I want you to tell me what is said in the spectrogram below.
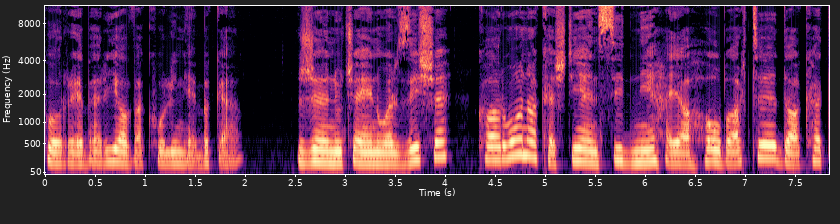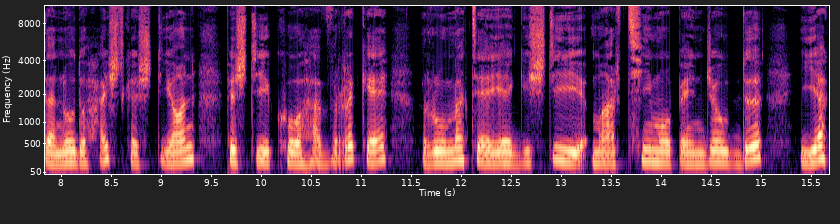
که ریبری و کولینه بکه. جنوچه این ورزیشه کاروانا کشتیان سیدنی هیا هوبارت داکت نود و هشت کشتیان پشتی که هورک رومت گشتی مارتیم و پنجو دو یک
